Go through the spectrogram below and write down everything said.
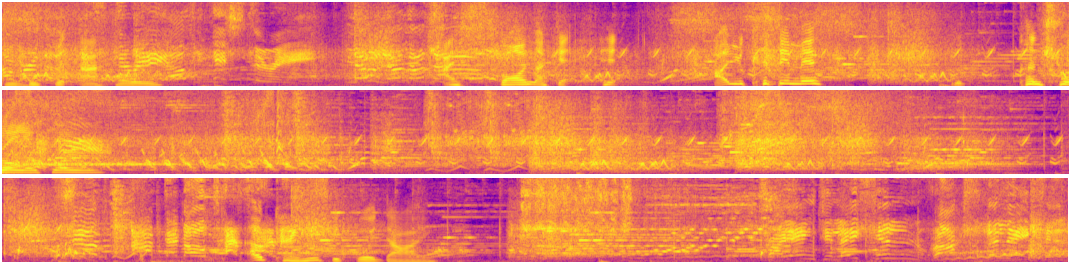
stupid asshole. I spawn, I get hit. Are you kidding me? The controller player. Okay, you big boy die. Triangulation rocks the nation.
